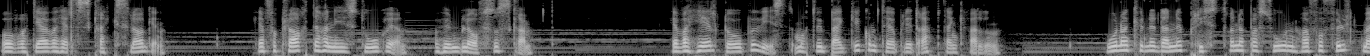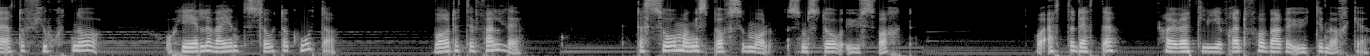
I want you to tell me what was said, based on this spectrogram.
over at jeg var helt skrekkslagen. Jeg forklarte henne historien, og hun ble også skremt. Jeg var helt overbevist om at vi begge kom til å bli drept den kvelden. Hvordan kunne denne plystrende personen ha forfulgt meg etter 14 år, og hele veien til South Dakota? Var det tilfeldig? Det er så mange spørsmål som står usvart. Og etter dette har jeg vært livredd for å være ute i mørket,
